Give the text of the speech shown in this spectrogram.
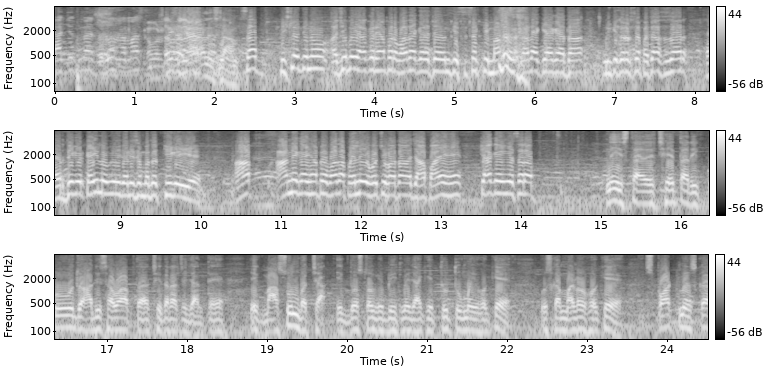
ताजुद में ज़रूर नमाज़ इस्लाम साहब पिछले दिनों अजय भाई आकर यहाँ पर वादा कर रहे थे उनकी सशक्ति माँ का वादा किया गया था उनकी तरफ़ से पचास हज़ार और दीगर कई लोगों की जानी से मदद की गई है। आप आने का यहाँ पे वादा पहले ही हो चुका था आज आप आए हैं। क्या कहेंगे सर आप? नहीं इस तारीख छः तारीख को जो हादिसा हुआ आप तो अच्छी तरह से जानते हैं। एक मासूम बच्चा, एक दोस्तों के बीच में जाके तू तू मई होके, उसका मर्डर होके स्पॉट में उसका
